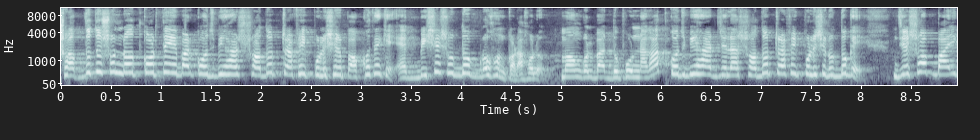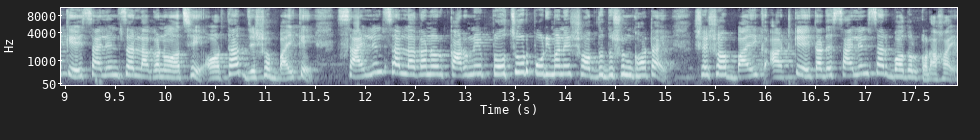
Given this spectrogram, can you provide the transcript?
শব্দ দূষণ রোধ করতে এবার কোচবিহার সদর ট্রাফিক পুলিশের পক্ষ থেকে এক বিশেষ উদ্যোগ গ্রহণ করা হলো। মঙ্গলবার দুপুর নাগাদ কোচবিহার জেলা সদর ট্রাফিক পুলিশের উদ্যোগে যেসব বাইকে সাইলেন্সার লাগানো আছে, অর্থাৎ যেসব বাইকে সাইলেন্সার লাগানোর কারণে প্রচুর পরিমাণে শব্দ দূষণ ঘটায়, সেসব বাইক আটকে তাদের সাইলেন্সার বদল করা হয়।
